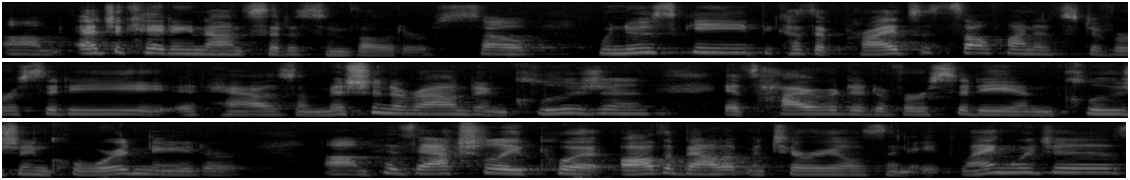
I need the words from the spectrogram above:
um, educating non-citizen voters. So Winooski, because it prides itself on its diversity, it has a mission around inclusion, it's hired a diversity and inclusion coordinator, um, has actually put all the ballot materials in eight languages.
